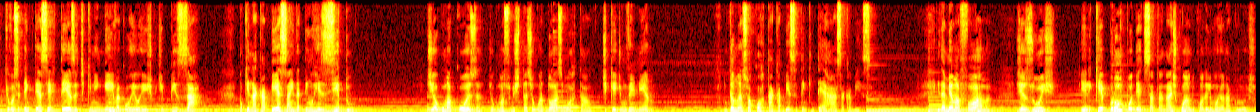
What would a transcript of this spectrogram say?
Porque você tem que ter a certeza de que ninguém vai correr o risco de pisar. Porque na cabeça ainda tem um resíduo de alguma coisa, de alguma substância, alguma dose mortal. De que? De um veneno. Então não é só cortar a cabeça, tem que enterrar essa cabeça. E da mesma forma, Jesus ele quebrou o poder de Satanás quando? Quando ele morreu na cruz.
